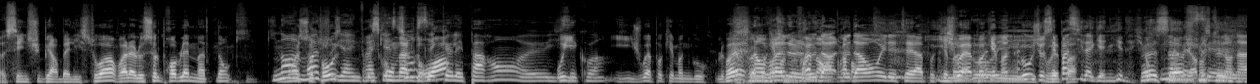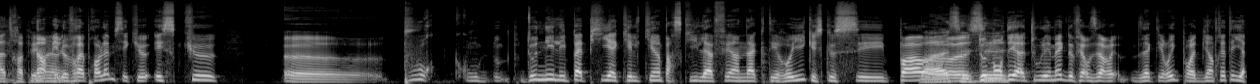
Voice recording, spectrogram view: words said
euh, c'est une super belle histoire. Voilà, le seul problème maintenant qui, qui, Non, moi, moi, se je- pose, est-ce qu'on a le question, droit c'est que les parents, euh, ils Oui, quoi? jouait à Pokémon Go. Le Ouais, non, vrai, le, Go. le Vraiment, da- le vraiment. daron, il était à Pokémon Il jouait à Go, Pokémon il Go. Je pouvait sais pas, s'il a gagné d'ailleurs. Ouais, Mais qu'il en a attrapé Non, un. mais le vrai problème, c'est que est-ce que euh, pour donner les papiers à quelqu'un parce qu'il a fait un acte héroïque, est-ce que c'est pas Bah, euh, c'est- c'est- demander à tous les mecs de faire des, actes héroïques pour être bien traités? Il y, a,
